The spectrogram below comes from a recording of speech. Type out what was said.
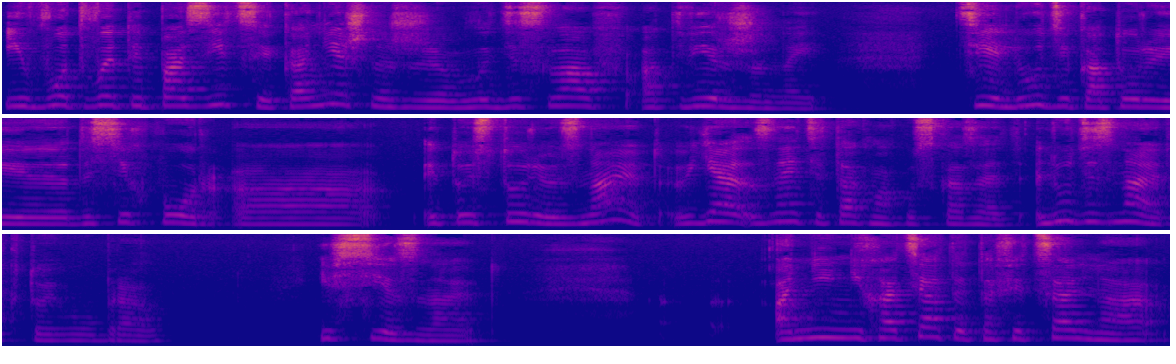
И вот в этой позиции, конечно же, Владислав отверженный. Те люди, которые до сих пор э, эту историю знают, я, знаете, так могу сказать, люди знают, кто его убрал. И все знают. Они не хотят это официально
